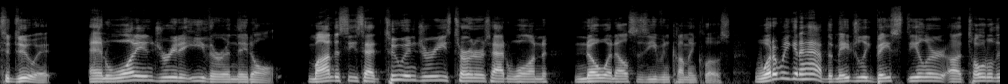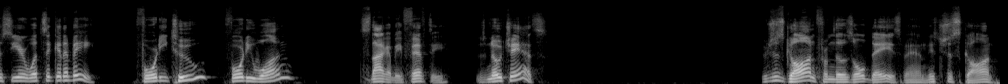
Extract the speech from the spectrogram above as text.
to do it, and one injury to either, and they don't. Mondesi's had two injuries, Turner's had one. No one else is even coming close. What are we going to have? The Major League Base Stealer uh, total this year, what's it going to be? 42? 41? It's not going to be 50. There's no chance. We're just gone from those old days, man. It's just gone.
